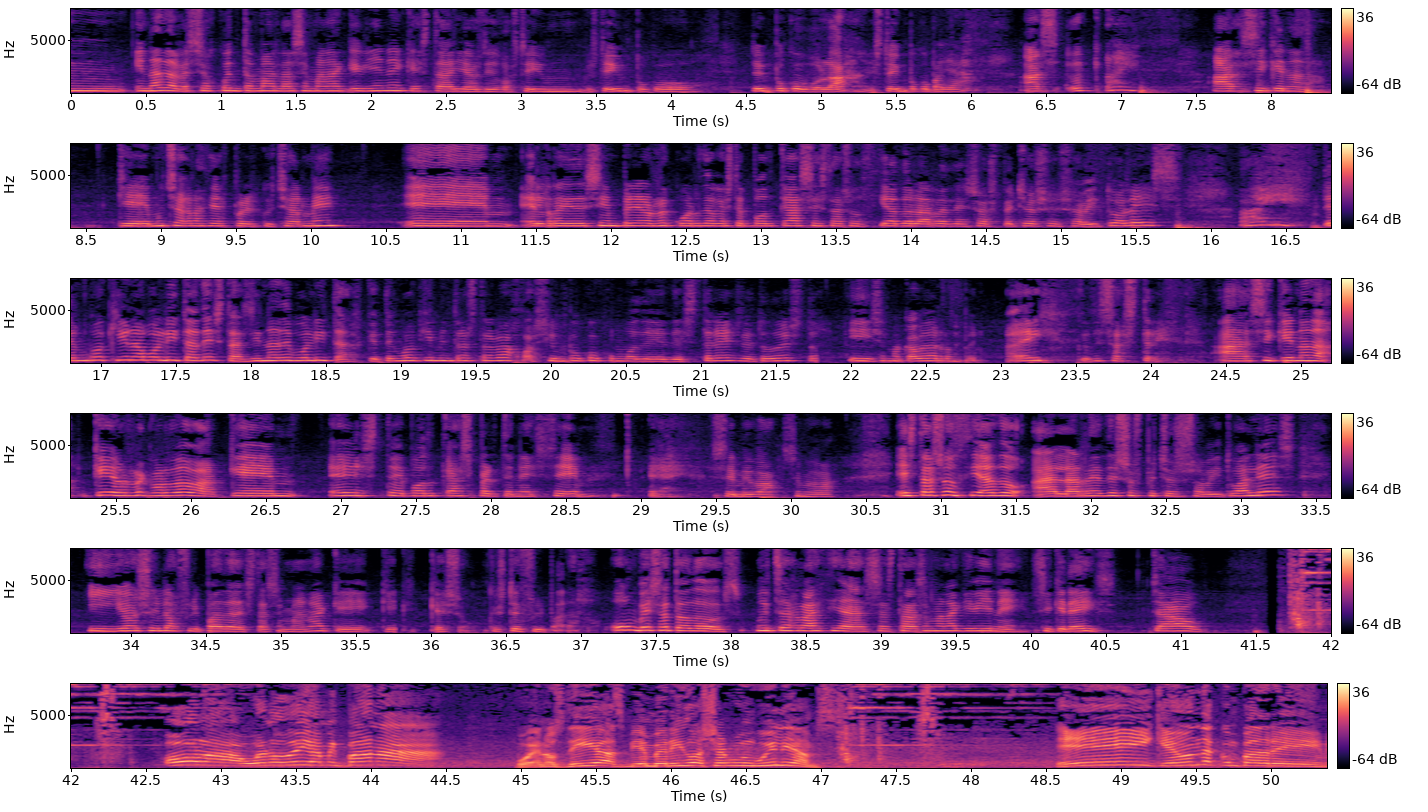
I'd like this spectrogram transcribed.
nada, a ver si os cuento más la semana que viene, que está, ya os digo, estoy, estoy un poco estoy un poco volá, estoy un poco para allá. Así, así que nada, que muchas gracias por escucharme. Eh, el rey de siempre os recuerdo que este podcast está asociado a las redes sospechosos habituales. Ay, tengo aquí una bolita de estas, llena de bolitas, que tengo aquí mientras trabajo, así un poco como de, estrés de todo esto. Y se me acaba de romper. Ay, qué desastre. Así que nada, que os recordaba que este podcast pertenece... se me va, se me va. Está asociado a la red de sospechosos habituales y yo soy la flipada de esta semana que, que, que eso, que estoy flipada. Un beso a todos, muchas gracias, hasta la semana que viene, si queréis. Chao. Hola, buenos días, mi pana. Buenos días, bienvenido a Sherwin Williams. ¡Ey! ¿Qué onda, compadre?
